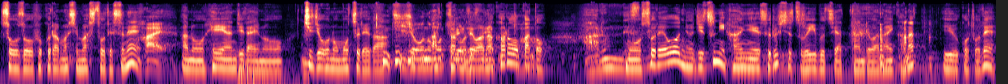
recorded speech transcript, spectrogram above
想像を膨らましますとですね、はい、あの平安時代の地上のもつれがあったのではなかろうかと。あるんです、ね、もうそれを如実に反映する出土遺物やったんではないかなということで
